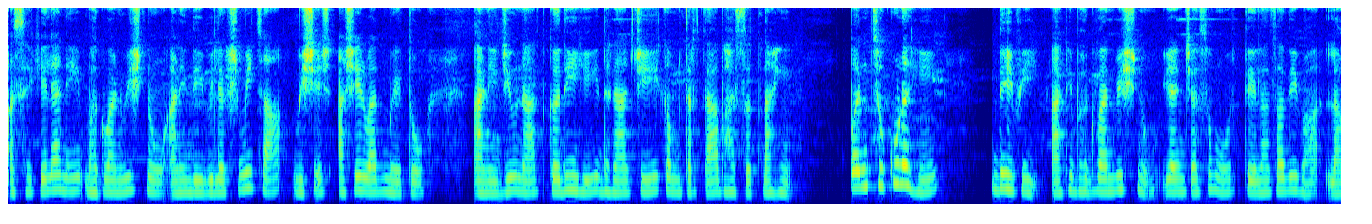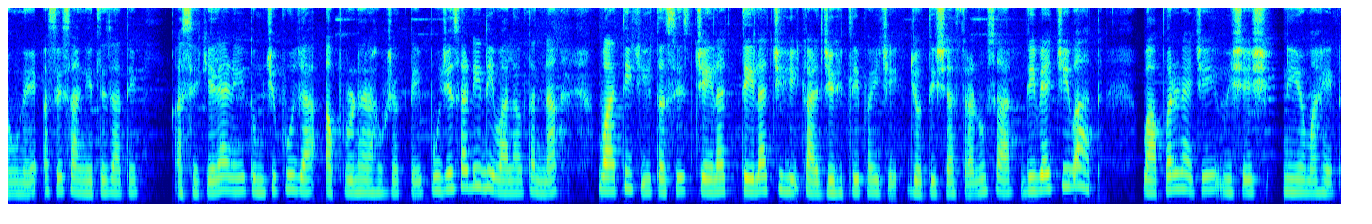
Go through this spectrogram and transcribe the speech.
असे केल्याने भगवान विष्णू आणि देवी लक्ष्मीचा विशेष आशीर्वाद मिळतो आणि जीवनात कधीही धनाची कमतरता भासत नाही. पण चुकूनही देवी आणि भगवान विष्णू यांच्यासमोर तेलाचा दिवा लावू नये असे सांगितले जाते. असे केल्याने तुमची पूजा अपूर्ण राहू शकते. पूजेसाठी दिवा लावताना वातीची तसेच चेला तेलाचीही काळजी घेतली पाहिजे. ज्योतिषशास्त्रानुसार दिव्याची वात वापरण्याचे विशेष नियम आहेत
